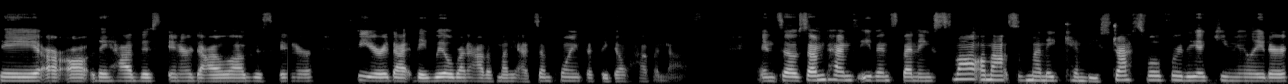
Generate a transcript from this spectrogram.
They are all, they have this inner dialogue, this inner fear that they will run out of money at some point, that they don't have enough. And so sometimes even spending small amounts of money can be stressful for the accumulator.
